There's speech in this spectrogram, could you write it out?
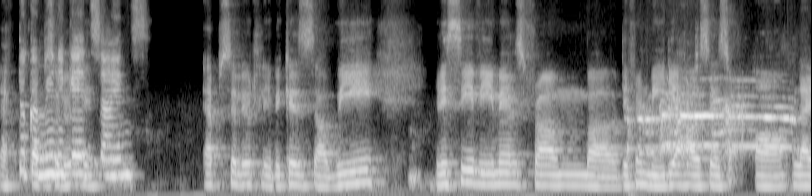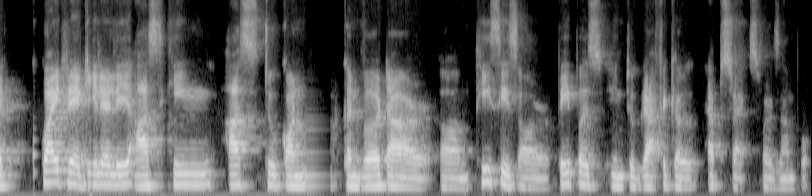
Ab- to communicate absolutely. science? Absolutely, because uh, we receive emails from uh, different media houses, uh, like quite regularly, asking us to con- convert our um, theses or papers into graphical abstracts, for example.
